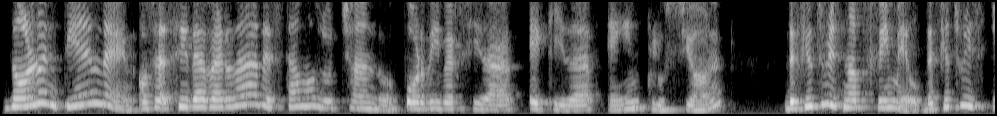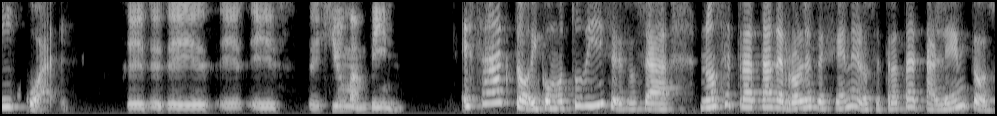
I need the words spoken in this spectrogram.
lo, entienden. O sea, si de verdad estamos luchando por diversidad, equidad e inclusión, the future is not female, the future is equal. Sí, sí, sí, is the human being. Exacto, y como tú dices, o sea, no se trata de roles de género, se trata de talentos.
